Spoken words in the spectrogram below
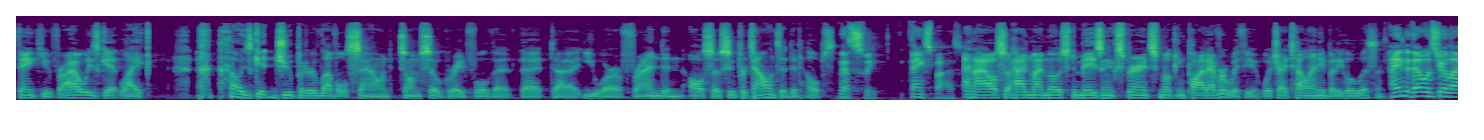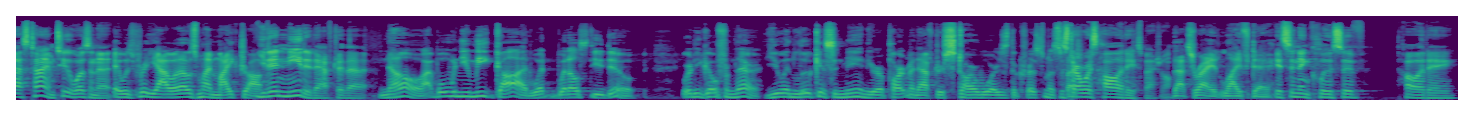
Thank you for, I always get like, I always get Jupiter level sound. So I'm so grateful that that uh, you are a friend and also super talented. It helps. That's sweet. Thanks, Boz. And I also had my most amazing experience smoking pot ever with you, which I tell anybody who'll listen. I know that was your last time too, wasn't it? It was pretty, yeah, well, that was my mic drop. You didn't need it after that. No, I, well, when you meet God, what, what else do you do? Where do you go from there? You and Lucas and me in your apartment after Star Wars: The Christmas. The Star Wars Holiday Special. That's right, Life Day. It's an inclusive holiday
